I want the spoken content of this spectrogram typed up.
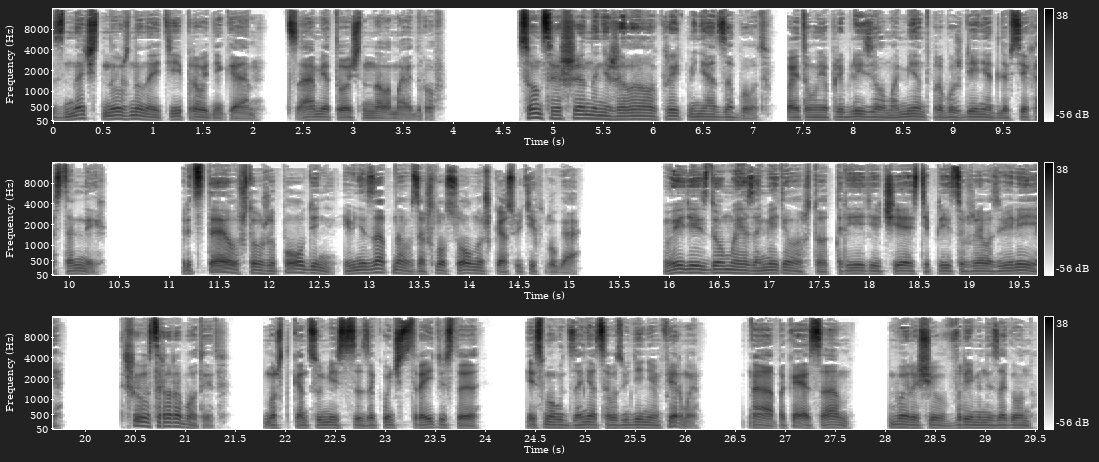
Значит, нужно найти проводника. Сам я точно наломаю дров. Сон совершенно не желал укрыть меня от забот, поэтому я приблизил момент пробуждения для всех остальных. Представил, что уже полдень, и внезапно взошло солнышко, осветив луга. Выйдя из дома, я заметил, что третью часть теплиц уже возвели. Шустро работает. Может, к концу месяца закончат строительство и смогут заняться возведением фермы, а пока я сам выращу временный загон.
